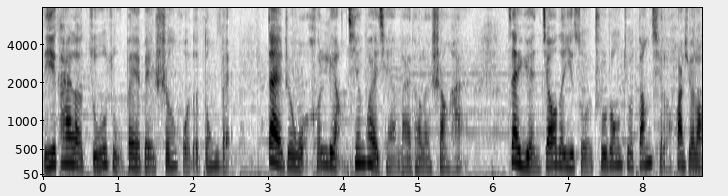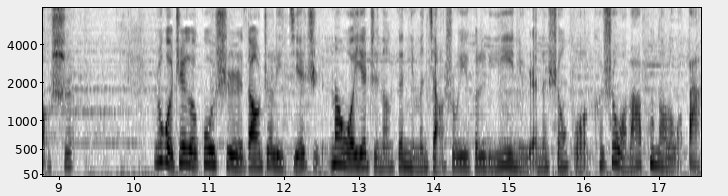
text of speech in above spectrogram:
离开了祖祖辈辈生活的东北，带着我和两千块钱来到了上海，在远郊的一所初中就当起了化学老师。如果这个故事到这里截止，那我也只能跟你们讲述一个离异女人的生活。可是我妈碰到了我爸，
